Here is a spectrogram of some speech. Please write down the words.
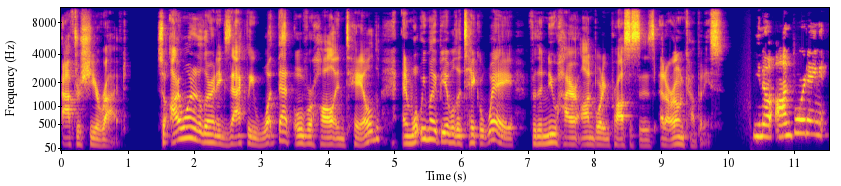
after she arrived. So I wanted to learn exactly what that overhaul entailed and what we might be able to take away for the new hire onboarding processes at our own companies. You know, onboarding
